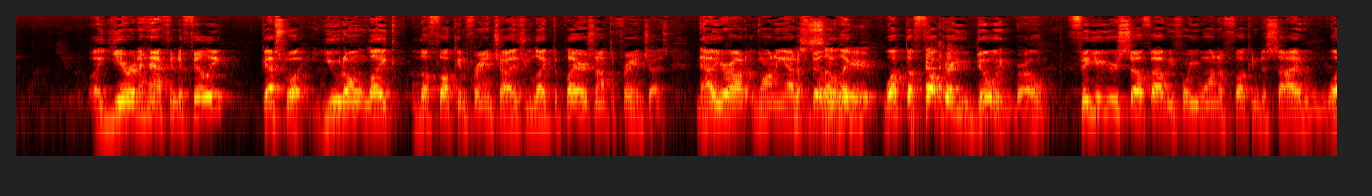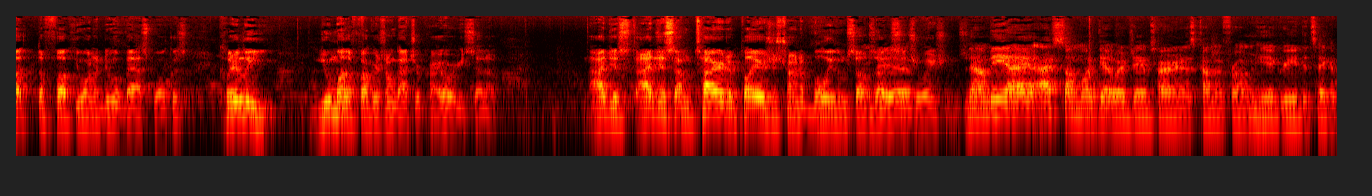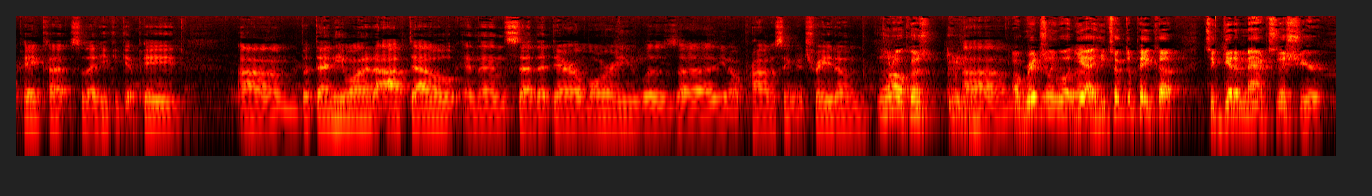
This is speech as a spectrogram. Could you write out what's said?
A year and a half into Philly, guess what? You don't like the fucking franchise. You like the players, not the franchise. Now you're out wanting out Which of Philly. so like, weird. what the fuck are you doing, bro? Figure yourself out before you want to fucking decide what the fuck you want to do with basketball. Because clearly, you motherfuckers don't got your priorities set up. I just, I just, I'm tired of players just trying to bully themselves out of situations. Now, me, I, I somewhat get where James Harden is coming from. He agreed to take a pay cut so that he could get paid. Um, but then he wanted to opt out and then said that Daryl Morey was, uh, you know, promising to trade him. Well, no, because Um, originally, well, yeah, he took the pay cut to get a max this year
